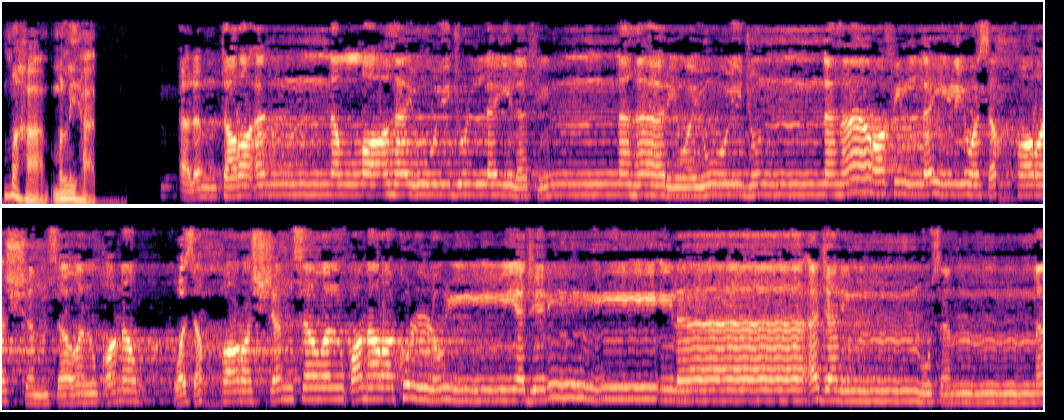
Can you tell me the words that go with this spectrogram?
Maha Melihat. Alam tara anna Allah yuliju al-layla fi nahari wa yuliju an-nahara fi al-layli wa sakhkhara asy-syamsa wal-qamara وسخر الشمس والقمر كل يجري إلى أجل مسمى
